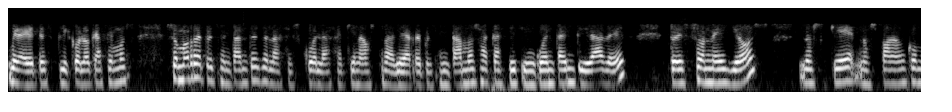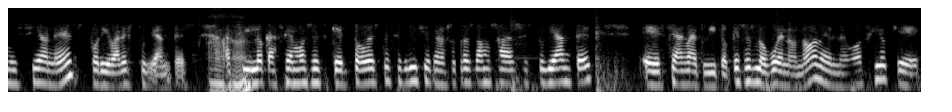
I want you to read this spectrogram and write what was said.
Mira, yo te explico lo que hacemos. Somos representantes de las escuelas aquí en Australia. Representamos a casi 50 entidades. Entonces son ellos los que nos pagan comisiones por llevar estudiantes. Ajá. Así lo que hacemos es que todo este servicio que nosotros damos a los estudiantes eh, sea gratuito, que eso es lo bueno ¿no? del negocio, que,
